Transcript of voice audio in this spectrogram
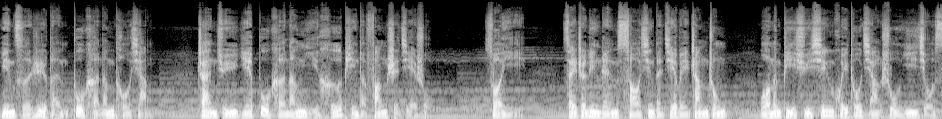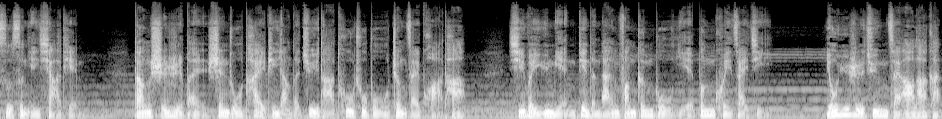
因此日本不可能投降，战局也不可能以和平的方式结束。所以，在这令人扫兴的结尾章中，我们必须先回头讲述一九四四年夏天，当时日本深入太平洋的巨大突出部正在垮塌，其位于缅甸的南方根部也崩溃在即。由于日军在阿拉干、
